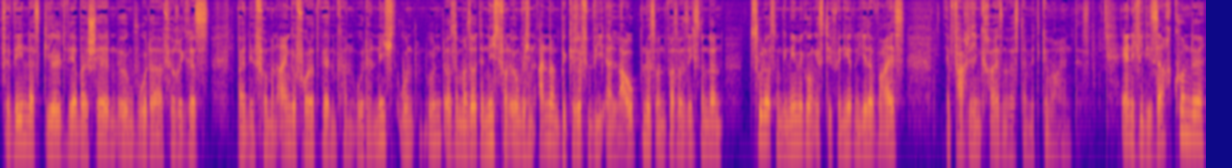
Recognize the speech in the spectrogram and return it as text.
für wen das gilt, wer bei Schäden irgendwo da für Regress bei den Firmen eingefordert werden kann oder nicht und, und, und. Also man sollte nicht von irgendwelchen anderen Begriffen wie Erlaubnis und was weiß ich, sondern Zulassung, Genehmigung ist definiert und jeder weiß in fachlichen Kreisen, was damit gemeint ist. Ähnlich wie die Sachkunde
